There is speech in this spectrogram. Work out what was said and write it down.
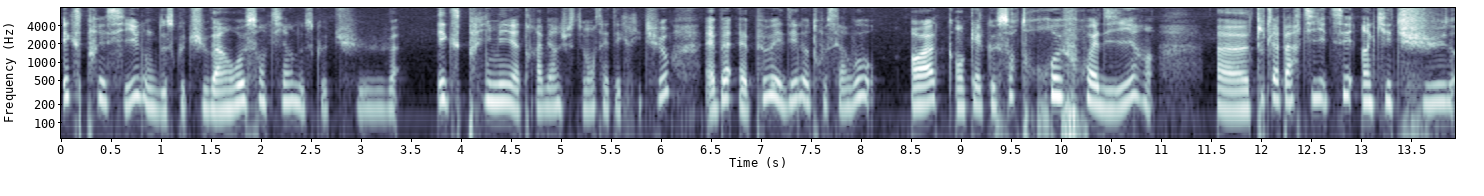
expressive, donc de ce que tu vas ressentir, de ce que tu vas exprimer à travers justement cette écriture, eh ben, elle peut aider notre cerveau à en quelque sorte refroidir euh, toute la partie, tu sais, inquiétude,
